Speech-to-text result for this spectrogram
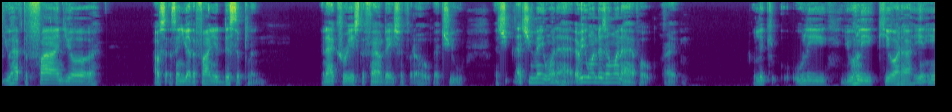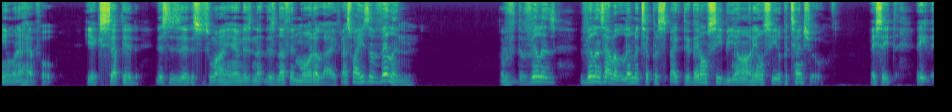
you have to find your I was saying you got to find your discipline, and that creates the foundation for the hope that you that you that you may want to have. Everyone doesn't want to have hope, right? Uli Uli Uli Kiora, he, he didn't want to have hope. He accepted this is it. This is who I am. There's not. There's nothing more to life. That's why he's a villain. The villains villains have a limited perspective. They don't see beyond. They don't see the potential. They say they, they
